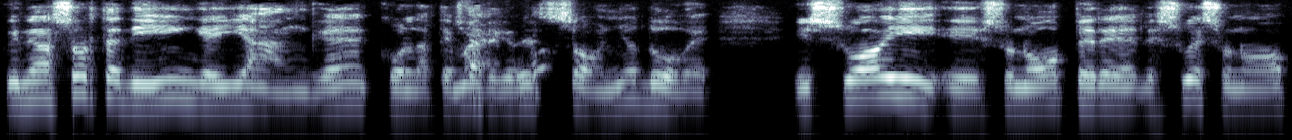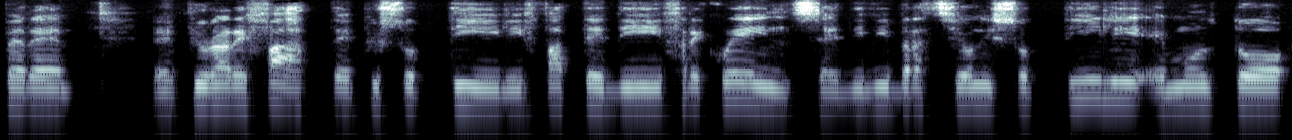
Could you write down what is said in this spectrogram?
quindi una sorta di yin e yang eh, con la tematica certo. del sogno dove i suoi eh, sono opere, le sue sono opere eh, più rarefatte, più sottili, fatte di frequenze, di vibrazioni sottili e molto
